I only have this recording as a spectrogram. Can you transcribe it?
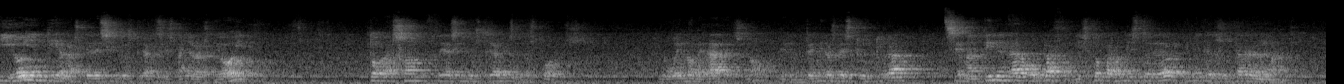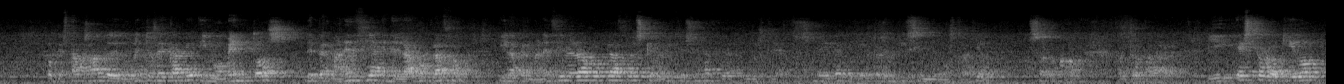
Y hoy en día las ciudades industriales españolas de hoy, todas son ciudades industriales de los polos. Luego hay novedades, ¿no? Pero en términos de estructura se mantiene en largo plazo. Y esto para un historiador tiene que resultar relevante. Porque estamos hablando de momentos de cambio y momentos de permanencia en el largo plazo. Y la permanencia en el largo plazo es que Madrid es una ciudad industrial. Es una idea que quiero transmitir sin demostración solo con, otra palabra. Y esto lo quiero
